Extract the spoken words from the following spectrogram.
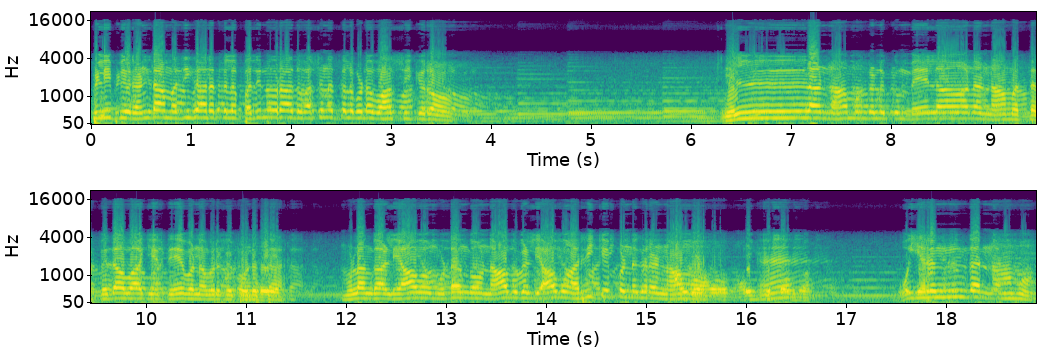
பிலிப்பி இரண்டாம் அதிகாரத்துல பதினோராவது வசனத்துல கூட வாசிக்கிறோம். எல்லா நாமங்களுக்கும் மேலான நாமத்தை பிதாவாகிய தேவன் அவருக்கு கொடுத்தார். முழங்கால் யாவும் முடங்கும் நாவுகள் யாவும் அறிக்கை பண்ணுகிற நாமம். உயர்ந்த நாமம்.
